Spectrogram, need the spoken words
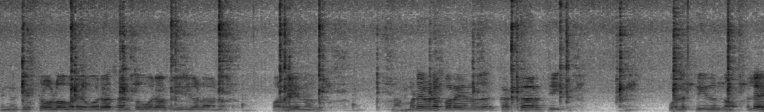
നിങ്ങൾക്ക് ഇഷ്ടമുള്ളോ പറയാം. ഓരോ സ്ഥലത്തും ഓരോ പേരുകളാണ് പറയുന്നത്. നമ്മുടെ ഇവിടെ പറയുന്നത് കക്കാർച്ചി ഒലത്തിയതെന്നോ അല്ലേ?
